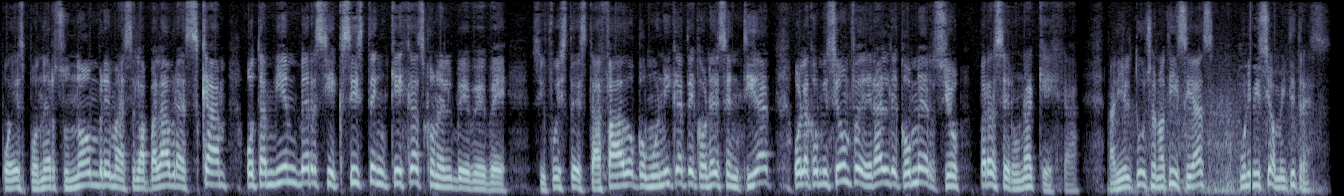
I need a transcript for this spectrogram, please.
Puedes poner su nombre más la palabra scam o también ver si existen quejas con el BBB. Si fuiste estafado, comunícate con esa entidad o la Comisión Federal de Comercio para hacer una queja. Daniel Tucho, Noticias, Univisión 23.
